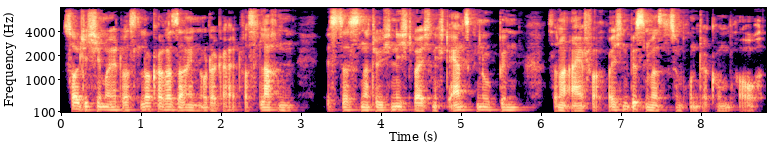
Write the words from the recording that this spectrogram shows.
Sollte ich hier mal etwas lockerer sein oder gar etwas lachen, ist das natürlich nicht, weil ich nicht ernst genug bin, sondern einfach, weil ich ein bisschen was zum Runterkommen brauche.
